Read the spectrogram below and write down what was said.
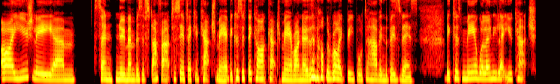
I usually um, send new members of staff out to see if they can catch Mia because if they can't catch Mia, I know they're not the right people to have in the business because Mia will only let you catch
